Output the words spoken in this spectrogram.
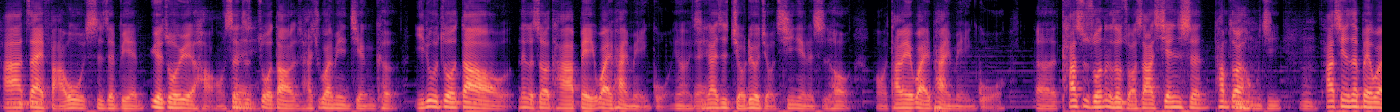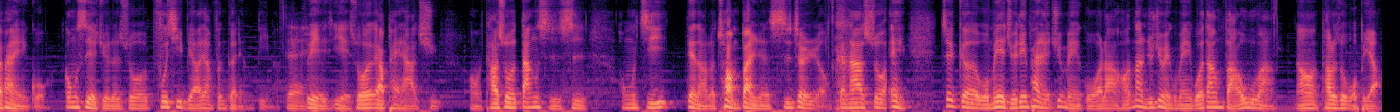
他在法务室这边越做越好，甚至做到还去外面兼课，一路做到那个时候他被外派美国，因为应该是九六九七年的时候哦，他被外派美国。呃，他是说那个时候主要是他先生，他们都在宏基，嗯，他先生被外派美国，公司也觉得说夫妻不要这样分隔两地嘛，对，所以也也说要派他去。哦，他说当时是宏基电脑的创办人施正荣跟他说：“哎、欸，这个我们也决定派你去美国了，哈，那你就去美国美国当法务嘛。”然后他就说：“我不要。”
